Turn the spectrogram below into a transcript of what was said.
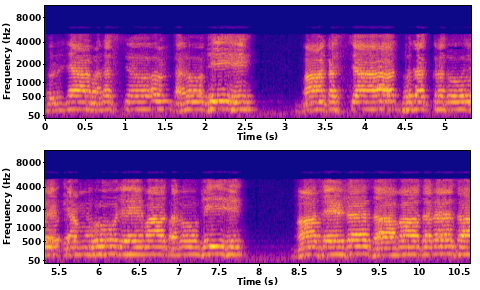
सूर्यामदस्योम् तनूभिः मा कस्याद्भुतक्रतोऽम्भूजे मा तनूभिः मा शेषसा मातरसा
